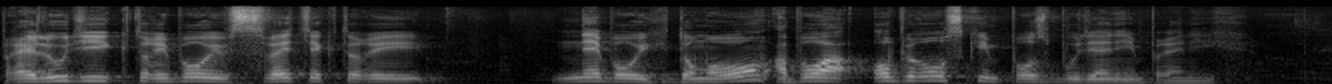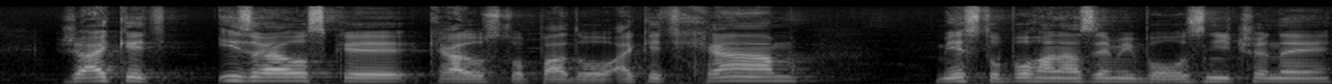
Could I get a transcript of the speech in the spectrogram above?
pre ľudí, ktorí boli v svete, ktorí nebol ich domovom a bola obrovským pozbudením pre nich. Že aj keď Izraelské kráľovstvo padlo, aj keď chrám, miesto Boha na zemi bolo zničené,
